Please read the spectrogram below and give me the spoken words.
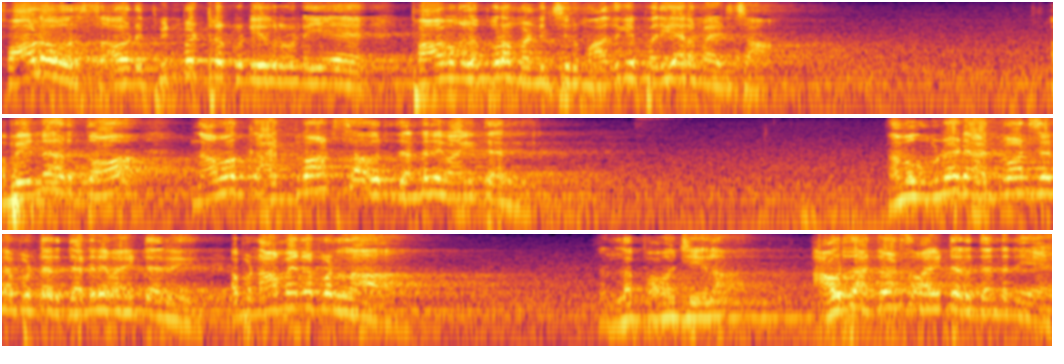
ஃபாலோவர்ஸ் அவரை பின்பற்றக்கூடியவர்களுடைய பாவங்களை பூரா மன்னிச்சிருமா? அதுக்கே பரிகாரம் ஆயிடுச்சான் அப்ப என்ன அர்த்தம்? நமக்கு அட்வான்ஸ் அவர் தண்டனை வாங்கிட்டாரு. நமக்கு முன்னாடி அட்வான்ஸ் என்ன பண்ணாரு தண்டனை வாங்கிட்டாரு. அப்ப நாம என்ன பண்ணலாம்? நல்லா பாவம் செய்யலாம். அவர் தான் அட்வான்ஸ் வாங்கிட்டாரு தண்டனையை.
